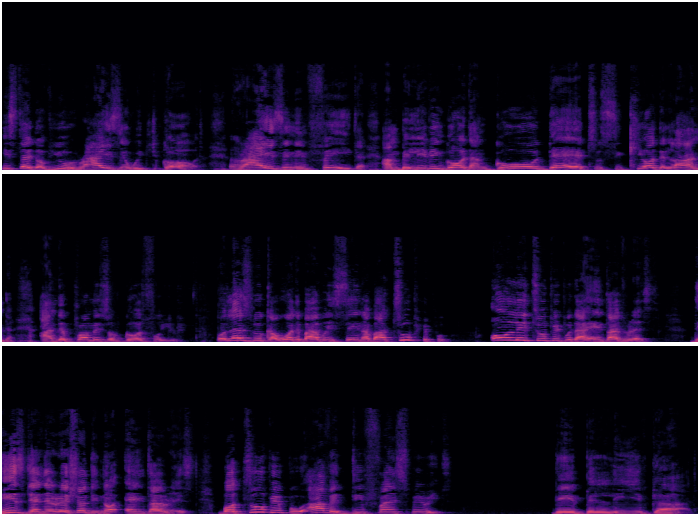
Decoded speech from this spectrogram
instead of you rising with God, rising in faith and believing God and go there to secure the land and the promise of God for you? But let's look at what the Bible is saying about two people. Only two people that entered rest. This generation did not enter rest, but two people have a different spirit. They believe God.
